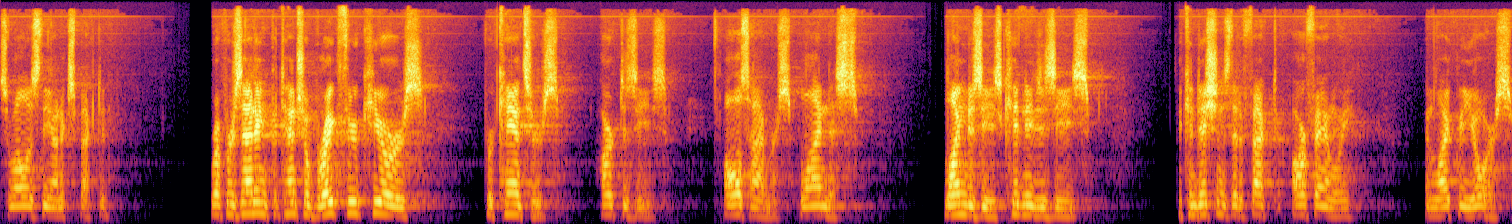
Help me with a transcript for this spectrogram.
as well as the unexpected, representing potential breakthrough cures for cancers, heart disease, Alzheimer's, blindness, lung disease, kidney disease, the conditions that affect our family and likely yours.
